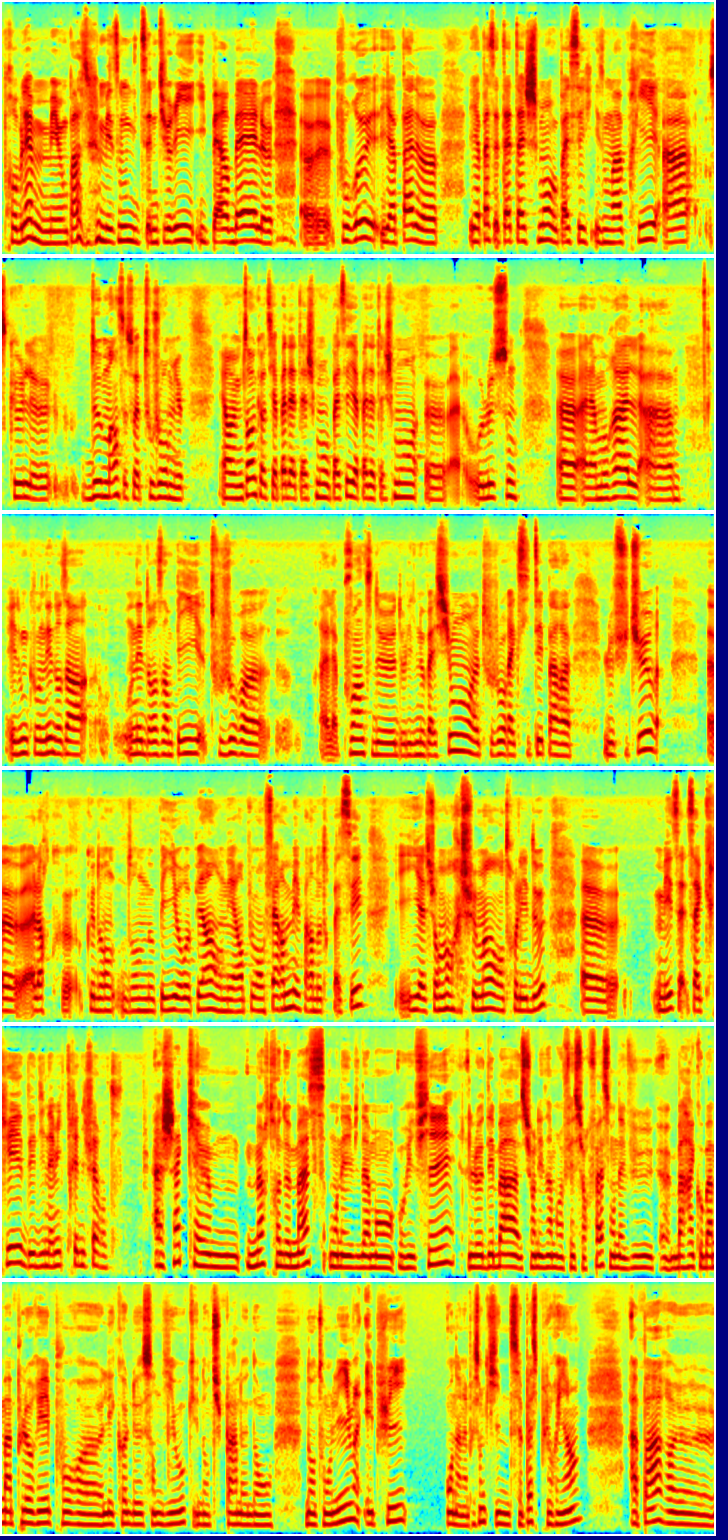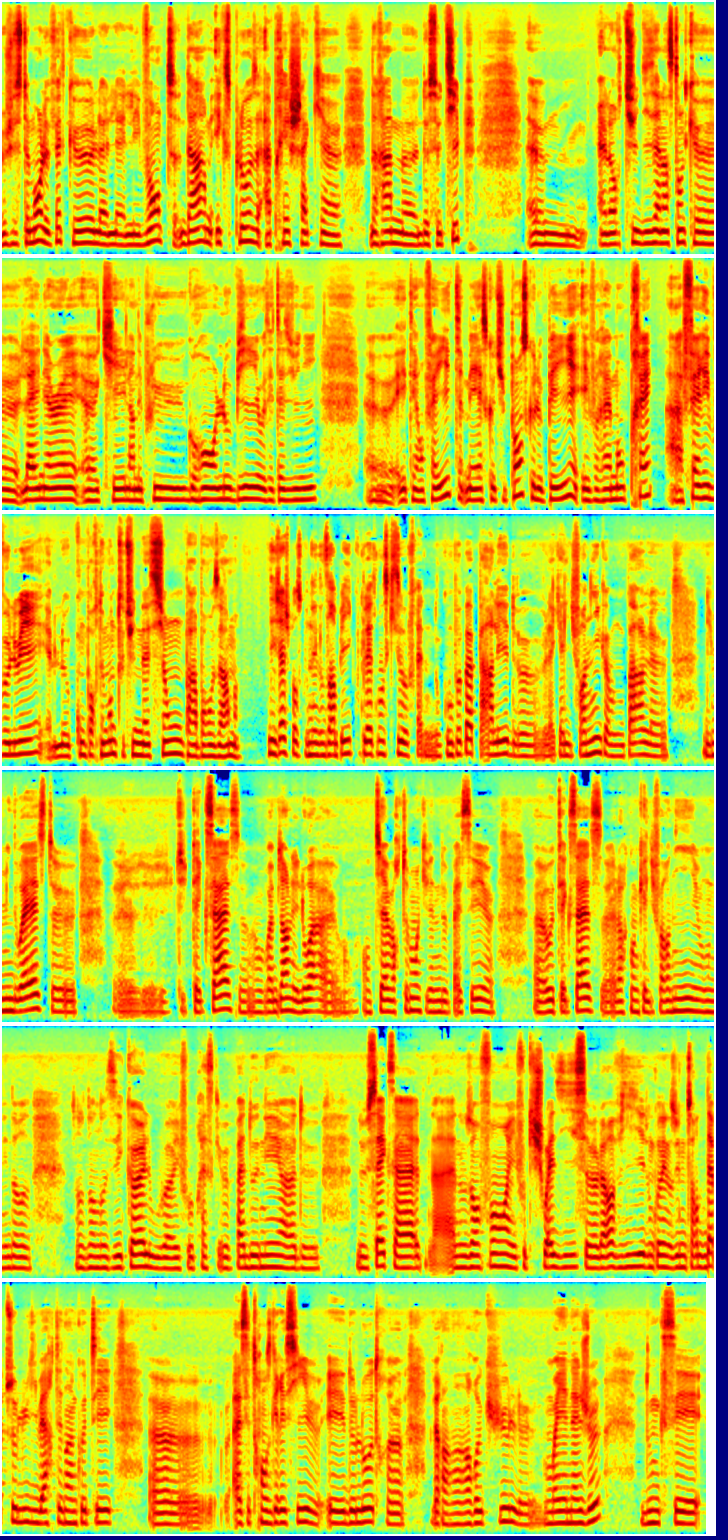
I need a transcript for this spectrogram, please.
problème, mais on parle de maisons mid-century hyper belles. Euh, pour eux, il n'y a pas il a pas cet attachement au passé. Ils ont appris à ce que demain ce soit toujours mieux. Et en même temps, quand il n'y a pas d'attachement au passé, il n'y a pas d'attachement euh, aux leçons, euh, à la morale. Et donc, on est dans un, on est dans un pays toujours à la pointe de, l'innovation, toujours excité par le futur alors que, dans, nos pays européens, on est un peu enfermé par notre passé. il y a sûrement un chemin entre les deux, mais ça, crée des dynamiques très différentes. À chaque euh, meurtre de masse, on est évidemment horrifié. Le débat sur les armes refait surface. On a vu euh, Barack Obama pleurer pour euh, l'école de Sandy Hook, dont tu parles dans, dans ton livre. Et puis, on a l'impression qu'il ne se passe plus rien, à part justement le fait que les ventes d'armes explosent après chaque drame de ce type. Euh, alors, tu disais à l'instant que la NRA, euh, qui est l'un des plus grands lobbies aux États-Unis, euh, était en faillite. Mais est-ce que tu penses que le pays est vraiment prêt à faire évoluer le comportement de toute une nation par rapport aux armes? Déjà, je pense qu'on est dans un pays complètement schizophrène. Donc, on peut pas parler de la Californie comme on parle euh, du Midwest, euh, euh, du Texas. On voit bien les lois anti-avortement qui viennent de passer au Texas, alors qu'en Californie, on est dans, dans, des écoles où il faut presque pas donner de de sexe à, nos enfants et il faut qu'ils choisissent leur vie. Donc on est dans une sorte d'absolue liberté d'un côté euh, assez transgressive et de l'autre euh, vers un recul euh, moyenâgeux. Donc c'est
